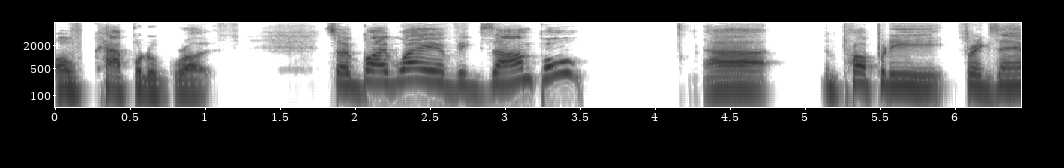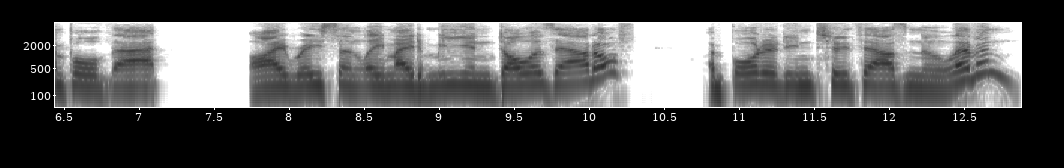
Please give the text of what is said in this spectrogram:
of capital growth. So, by way of example, uh, the property, for example, that I recently made a million dollars out of. I bought it in 2011.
